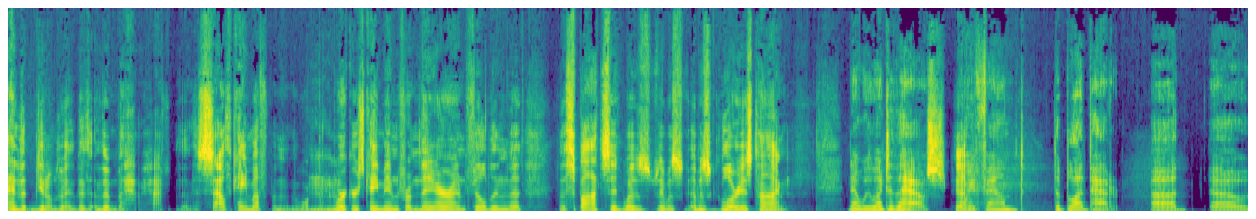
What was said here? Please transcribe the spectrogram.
and the, you know the, the, the, the South came up, and Mm-hmm. workers came in from there and filled in the, the spots. It was it was it was a glorious time. Now we went to the house. Yeah. We found the blood pattern. Uh, uh,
